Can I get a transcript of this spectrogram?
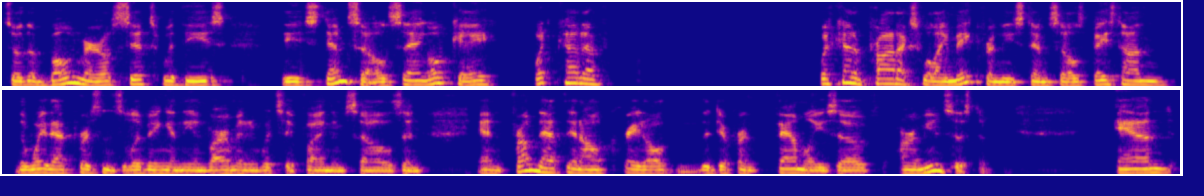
So the bone marrow sits with these these stem cells saying, okay, what kind of what kind of products will I make from these stem cells based on the way that person's living and the environment in which they find themselves, and and from that, then I'll create all the different families of our immune system. And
